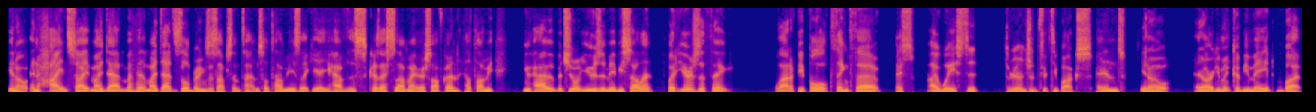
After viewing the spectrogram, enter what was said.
you know, in hindsight, my dad, my, my dad still brings this up sometimes. He'll tell me, he's like, yeah, you have this, because I still have my airsoft gun. He'll tell me, you have it, but you don't use it, maybe sell it. But here's the thing a lot of people think that I, I wasted 350 bucks. And, you know, an argument could be made, but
